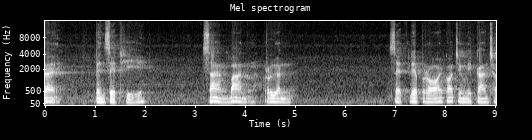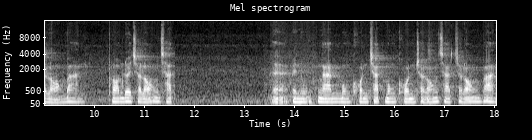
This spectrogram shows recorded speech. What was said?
ได้เป็นเศรษฐี สร้างบ้านเรือน เสร็จเรียบร้อยก็จึงมีการฉลองบ้าน พร้อมด้วยฉลองฉัด เป็นงานมงคลฉัดมงคล ฉลองฉัดฉลองบ้าน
